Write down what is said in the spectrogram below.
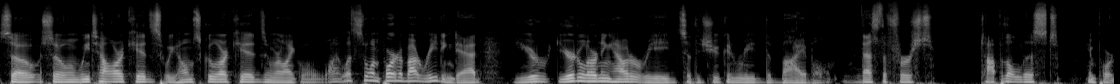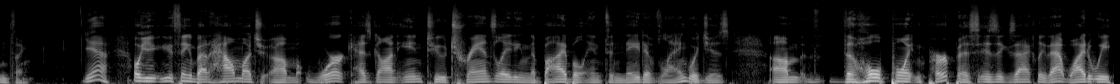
So so when we tell our kids, we homeschool our kids, and we're like, well, why, what's so important about reading, Dad? You're you're learning how to read so that you can read the Bible. Mm-hmm. That's the first top of the list important thing. Yeah. Oh, you, you think about how much um, work has gone into translating the Bible into native languages. Um, th- the whole point and purpose is exactly that. Why do we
